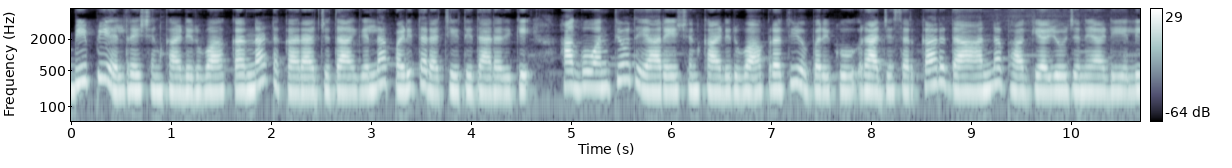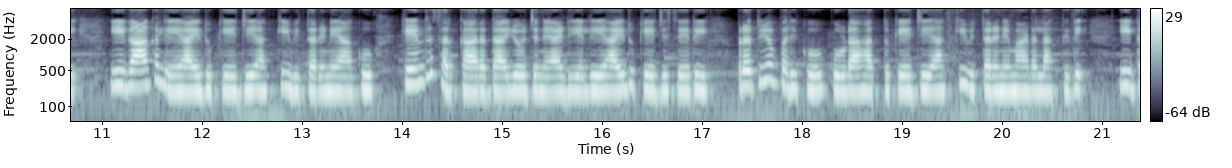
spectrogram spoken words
ಬಿಪಿಎಲ್ ರೇಷನ್ ಕಾರ್ಡ್ ಇರುವ ಕರ್ನಾಟಕ ರಾಜ್ಯದ ಎಲ್ಲ ಪಡಿತರ ಚೀಟಿದಾರರಿಗೆ ಹಾಗೂ ಅಂತ್ಯೋದಯ ರೇಷನ್ ಕಾರ್ಡ್ ಇರುವ ಪ್ರತಿಯೊಬ್ಬರಿಗೂ ರಾಜ್ಯ ಸರ್ಕಾರದ ಅನ್ನಭಾಗ್ಯ ಯೋಜನೆ ಅಡಿಯಲ್ಲಿ ಈಗಾಗಲೇ ಐದು ಕೆಜಿ ಅಕ್ಕಿ ವಿತರಣೆ ಹಾಗೂ ಕೇಂದ್ರ ಸರ್ಕಾರದ ಯೋಜನೆ ಅಡಿಯಲ್ಲಿ ಐದು ಕೆಜಿ ಸೇರಿ ಪ್ರತಿಯೊಬ್ಬರಿಗೂ ಕೂಡ ಹತ್ತು ಕೆಜಿ ಅಕ್ಕಿ ವಿತರಣೆ ಮಾಡಲಾಗ್ತಿದೆ. ಈಗ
